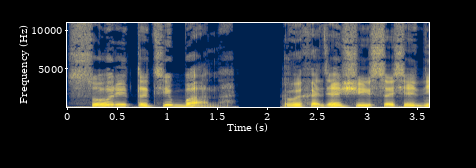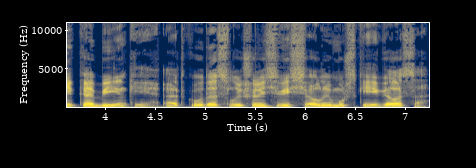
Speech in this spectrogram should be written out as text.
с Сори Татибана, выходящей из соседней кабинки, откуда слышались веселые мужские голоса.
